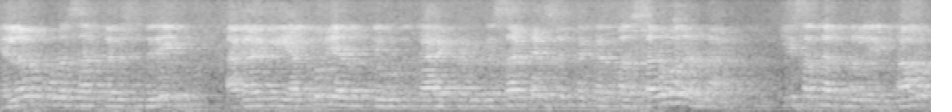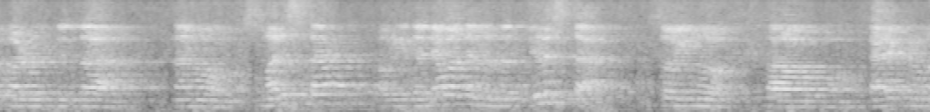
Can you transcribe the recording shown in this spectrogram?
ಎಲ್ಲರೂ ಕೂಡ ಸಹಕರಿಸಿದ್ರಿ. ಹಾಗಾಗಿ ಅದ್ದೂರಿ ಆದಂತಹ ಒಂದು ಕಾರ್ಯಕ್ರಮಕ್ಕೆ ಸಹಕರಿಸಿರ್ತಕ್ಕಂಥ ಸರ್ವರನ್ನ ಈ ಸಂದರ್ಭದಲ್ಲಿ ತಾಲೂಕು ಆಡಳಿತದಿಂದ ನಾನು ಸ್ಮರಿಸ್ತಾ ಅವರಿಗೆ ಧನ್ಯವಾದಗಳನ್ನು ತಿಳಿಸ್ತಾ ಸೊ ಇನ್ನು ಆ, ಕಾರ್ಯಕ್ರಮ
